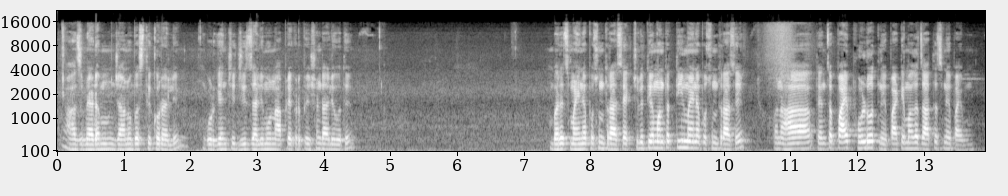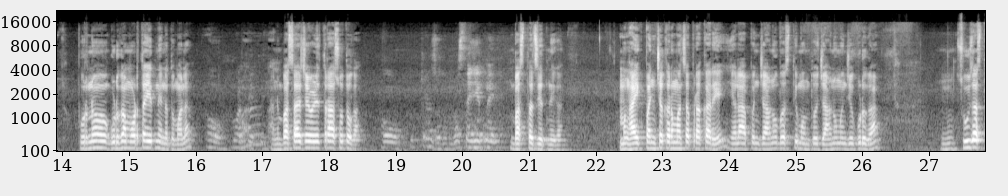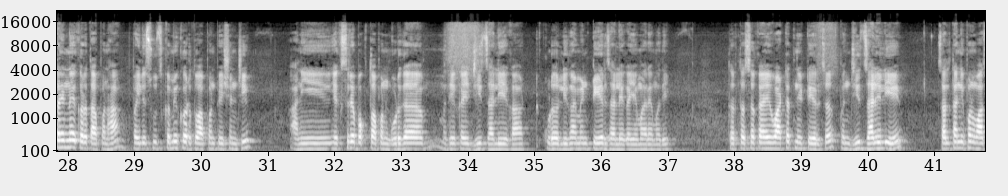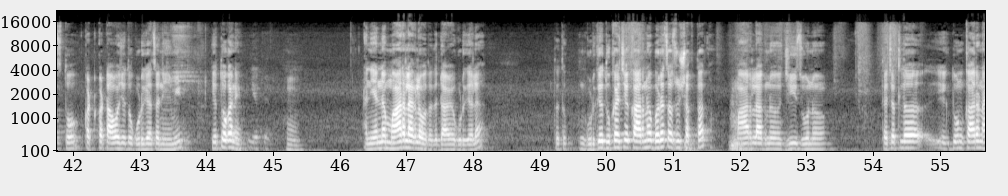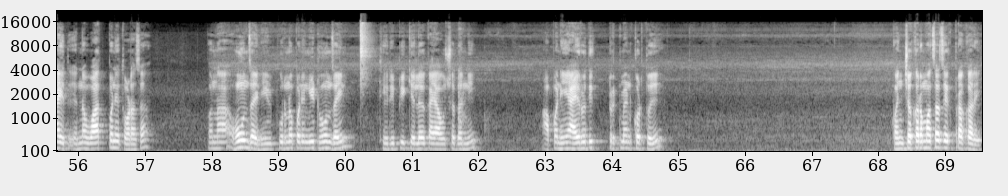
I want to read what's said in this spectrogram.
आज मॅडम जानू बस्तीकर आले. गुडघ्यांची झीज झाली म्हणून आपल्याकडे पेशंट आले होते. बरेच महिन्यापासून त्रास आहे. ॲक्च्युली ते म्हणतात तीन महिन्यापासून त्रास आहे. पण हा त्यांचा पाय फोल्ड होत नाही. पाठीमागं जातच नाही पाय. पूर्ण गुडघा मोडता येत नाही ना तुम्हाला? हो. आणि बसायच्या वेळेस त्रास होतो का? हो बसता बसताच येत नाही का? मग हा एक पंचकर्माचा प्रकार आहे. याला आपण जानू बस्ती म्हणतो. जानू म्हणजे गुडघा. सूज असताना नाही करत आपण हा. पहिली सूज कमी करतो आपण पेशंटची. आणि एक्सरे बघतो आपण गुडघ्यामध्ये काही झीज झाली आहे का? कुठं लिगामेंट टेअर झाले का एम आर आयमध्ये तर तसं काही वाटत नाही टेअरचं पण झीज झालेली आहे. चालताना पण वाचतो कटकट आवाज येतो गुडघ्याचा नेहमी. येतो का नाही. आणि यांना मार लागला होता त्या डाव्या गुडघ्याला. तर तो गुडघे दुखायचे कारणं बरेच असू शकतात. मार लागणं झीज होणं त्याच्यातलं एक दोन कारण आहेत. यांना वाद पण आहे थोडासा. पण होऊन जाईल. ही पूर्णपणे नीट होऊन जाईल. थेरपी केलं काय औषधांनी. आपण हे आयुर्वेदिक ट्रीटमेंट करतो आहे पंचकर्माचाच एक प्रकार आहे.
